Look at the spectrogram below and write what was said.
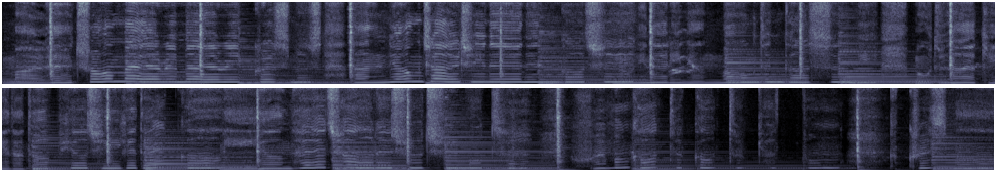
말해줘 merry merry Christmas 안녕 잘 지내는 거지. 눈이 내리면 멍든 가슴이 모두 하얗게 다 덮여지게 될까? 미안해 잘해주지 못해. 후회만 가득가득 했던 그 크리스마스.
